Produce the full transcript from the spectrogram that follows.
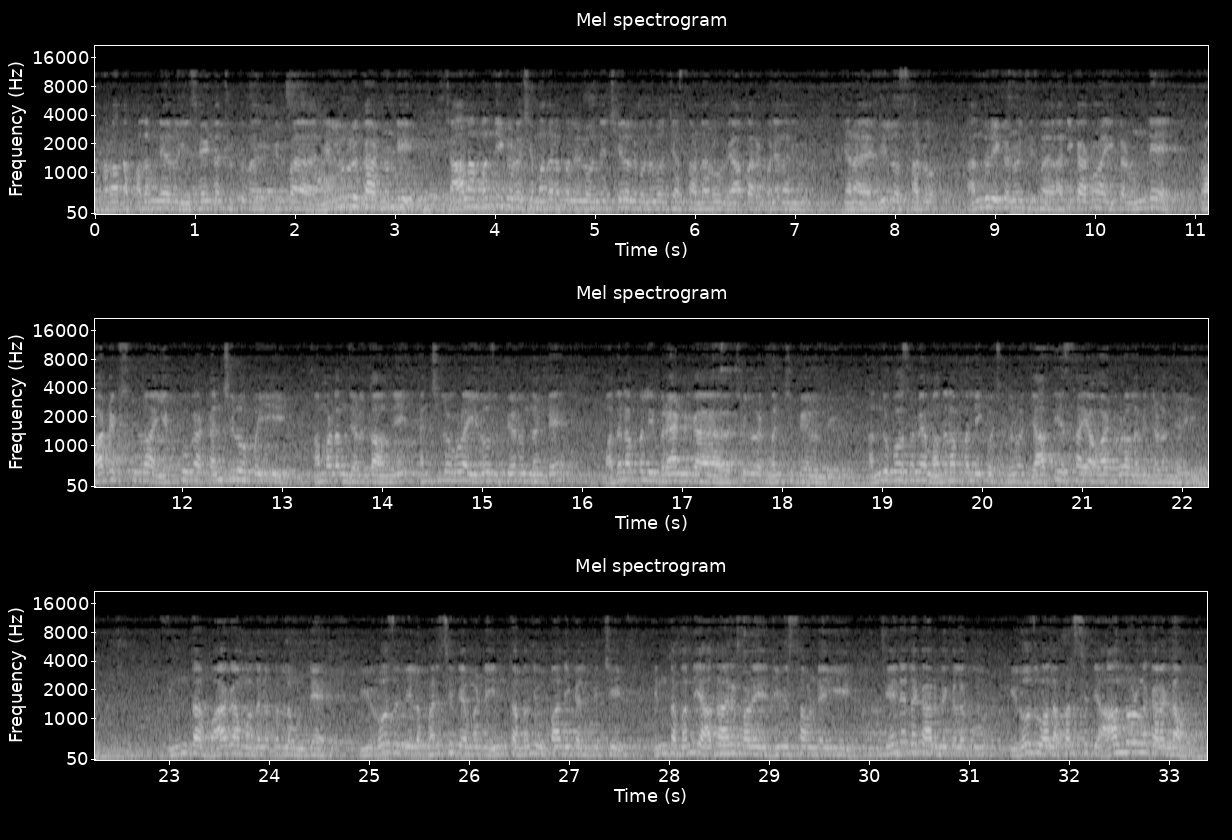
తర్వాత పొలంనేరు ఈ సైడ్లో చుట్టూ తిరుప నెల్లూరు కాడ నుండి చాలా మంది ఇక్కడ వచ్చి మదనపల్లిలో ఉండే చీరలు కొనుగోలు చేస్తా ఉన్నారు వ్యాపారం కొనేదానికి జన వీళ్ళు వస్తారు. అందరూ ఇక్కడ నుంచి అది కాకుండా ఇక్కడ ఉండే ప్రోడక్ట్స్ కూడా ఎక్కువగా కంచిలో పోయి అమ్మడం జరుగుతూ ఉంది. కంచిలో కూడా ఈ రోజు పేరుందంటే మదనపల్లి బ్రాండ్ చీరలకు మంచి పేరుంది. అందుకోసమే మదనపల్లికి వచ్చిన జాతీయ స్థాయి అవార్డు కూడా లభించడం జరిగింది. ఇంత బాగా మదనపల్లిలో ఉంటే ఈ రోజు వీళ్ళ పరిస్థితి ఏమంటే ఇంతమంది ఉపాధి కల్పించి ఇంతమంది ఆధారపడి జీవిస్తూ ఉండే ఈ చేనేత కార్మికులకు ఈ రోజు వాళ్ళ పరిస్థితి ఆందోళనకరంగా ఉంది.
